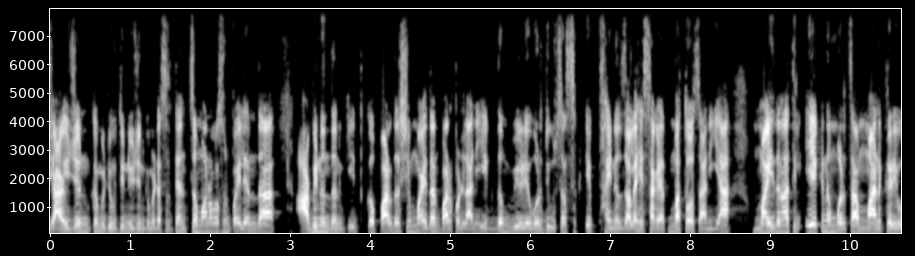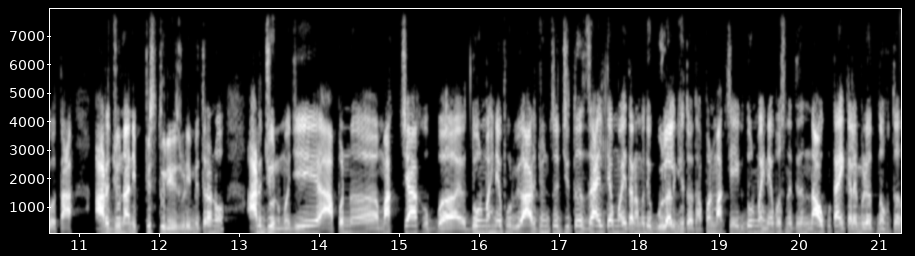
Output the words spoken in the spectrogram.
जे आयोजन कमिटी होती नियोजन कमिटी असेल त्यांचं मनापासून पहिल्यांदा अभिनंदन की इतकं पारदर्शी मैदान पार पडलं आणि एकदम वेळेवर दिवसासाठी फायनल झाला हे सगळ्यात महत्त्वाचं आणि या मैदानातील एक नंबरचा मानकरी होता अर्जुन आणि पिस्तुली ही जोडी. मित्रांनो अर्जुन म्हणजे आपण मागच्या ब- दोन महिन्यापूर्वी अर्जुनचं जिथं जाईल त्या मैदानामध्ये गुलाल घेत होता. पण मागच्या एक दोन महिन्यापासून त्याचं नाव कुठं ऐकायला मिळत नव्हतं.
